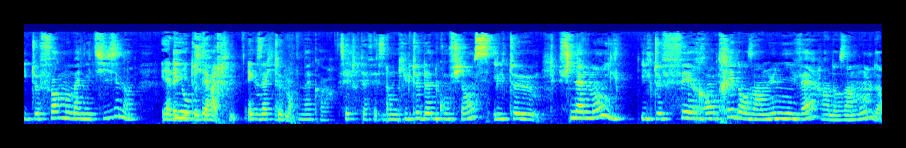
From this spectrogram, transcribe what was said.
il te forme au magnétisme. Et à la lithothérapie. Exactement. D'accord. C'est tout à fait ça. Donc il te donne confiance, il te finalement il il te fait rentrer dans un univers, hein, dans un monde,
